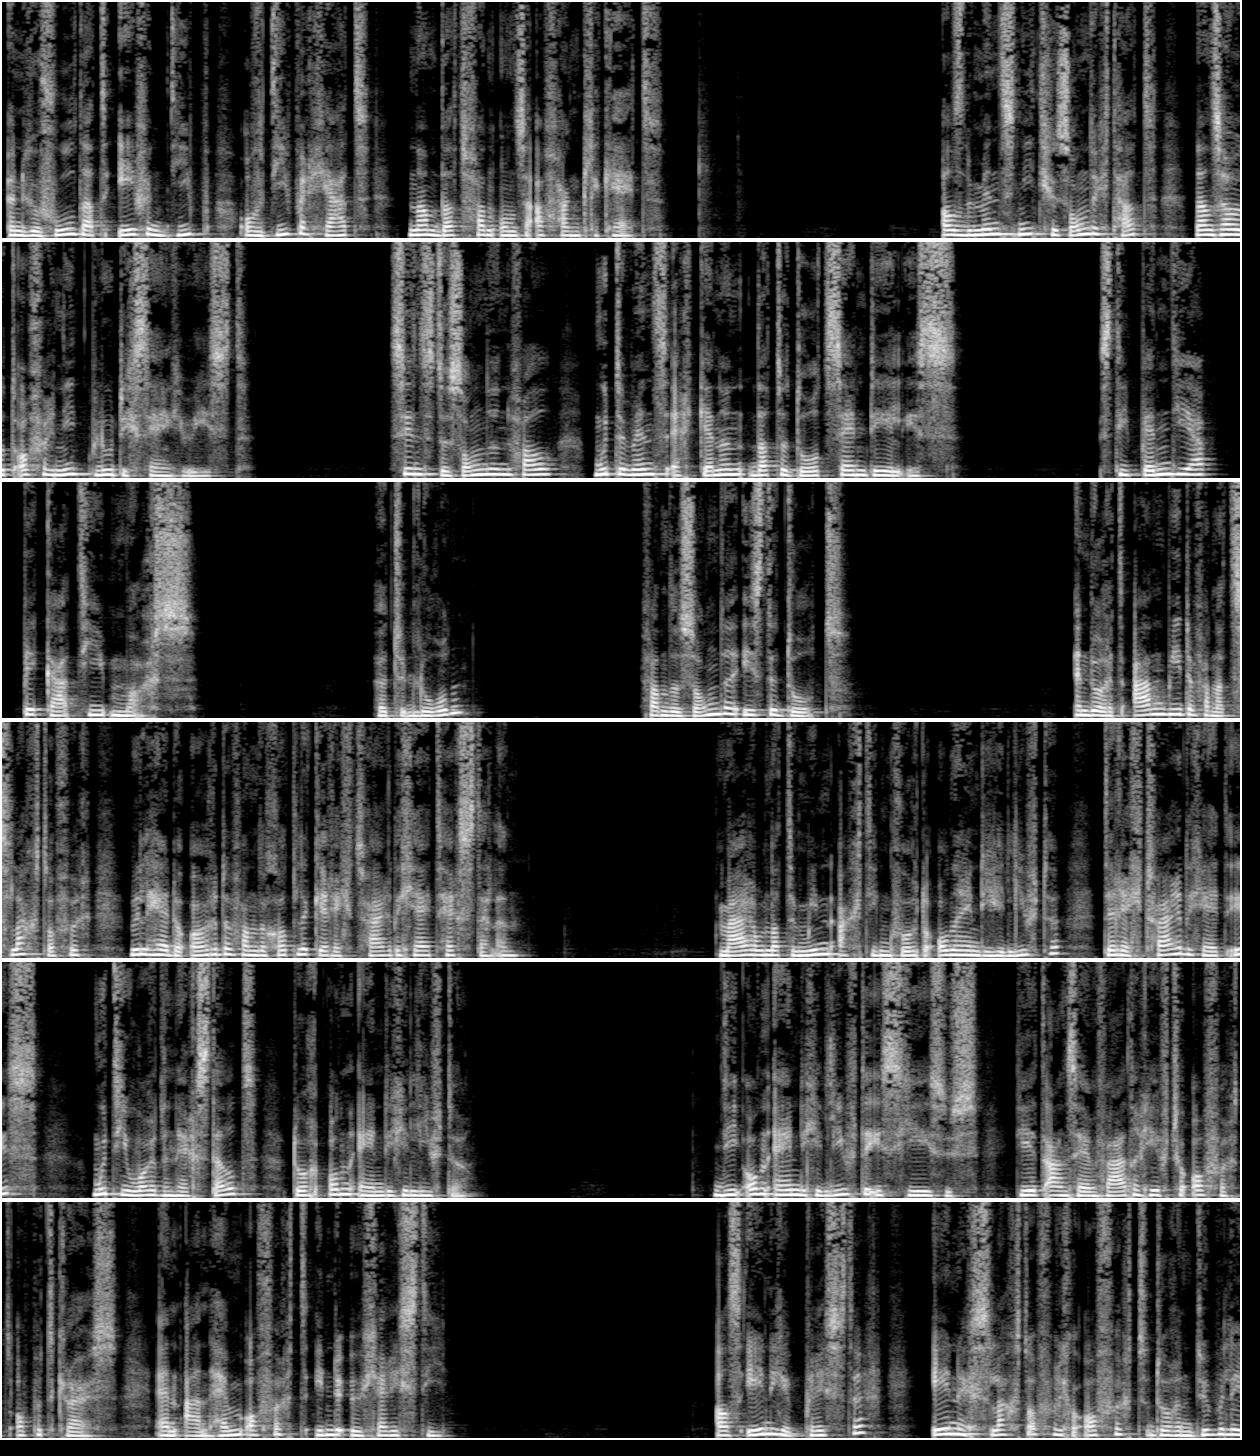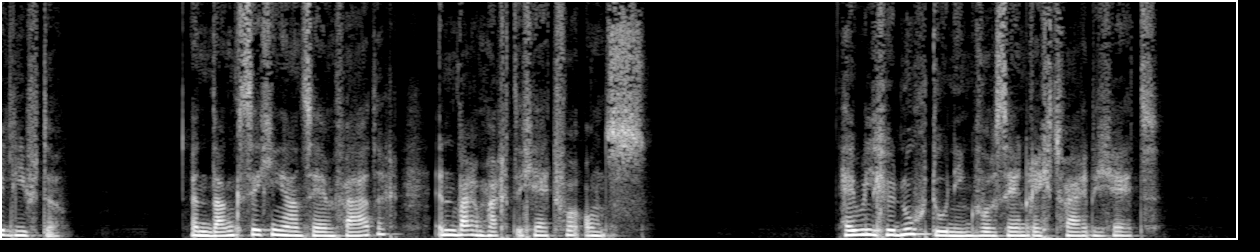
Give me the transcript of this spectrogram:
een gevoel dat even diep of dieper gaat dan dat van onze afhankelijkheid. Als de mens niet gezondigd had, dan zou het offer niet bloedig zijn geweest. Sinds de zondenval moet de mens erkennen dat de dood zijn deel is. Stipendia peccati mors. Het loon van de zonde is de dood. En door het aanbieden van het slachtoffer wil hij de orde van de goddelijke rechtvaardigheid herstellen. Maar omdat de minachting voor de oneindige liefde de rechtvaardigheid is, moet die worden hersteld door oneindige liefde. Die oneindige liefde is Jezus, die het aan zijn Vader heeft geofferd op het kruis en aan hem offert in de Eucharistie. Als enige priester, enig slachtoffer geofferd door een dubbele liefde, een dankzegging aan zijn Vader en barmhartigheid voor ons. Hij wil genoegdoening voor zijn rechtvaardigheid,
